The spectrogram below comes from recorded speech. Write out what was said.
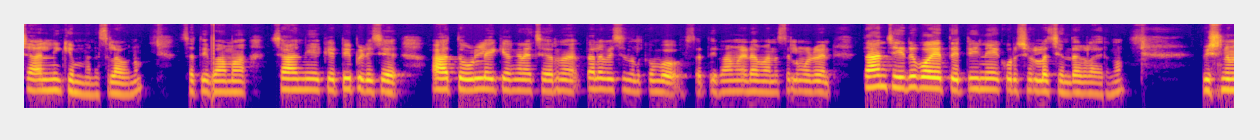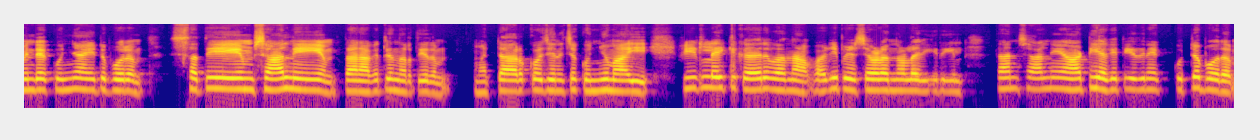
ശാലിനിക്കും മനസ്സിലാവുന്നു. സത്യഭാമ ശാലിനിയെ കെട്ടിപ്പിടിച്ച് ആ തോളിലേക്ക് അങ്ങനെ ചേർന്ന് തലവെച്ച് നിൽക്കുമ്പോൾ സത്യഭാമയുടെ മനസ്സിൽ മുഴുവൻ താൻ ചെയ്തു പോയ തെറ്റിനെ കുറിച്ചുള്ള ചിന്തകളായിരുന്നു. വിഷ്ണുവിന്റെ കുഞ്ഞായിട്ട് പോലും സത്യയെയും ശാലിനിയെയും താൻ അകറ്റി നിർത്തിയതും മറ്റാർക്കോ ജനിച്ച കുഞ്ഞുമായി വീട്ടിലേക്ക് കയറി വന്ന വഴി പിഴച്ചവളെന്നുള്ള രീതിയിൽ താൻ ശാലിനിയെ ആട്ടി അകറ്റിയതിനെ കുറ്റബോധം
